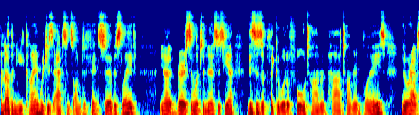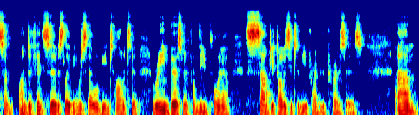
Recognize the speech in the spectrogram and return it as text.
another new claim, which is absence on defence service leave you know, very similar to nurses here. This is applicable to full-time and part-time employees who are absent on defence service leave in which they will be entitled to reimbursement from the employer, subject obviously to the appropriate process. Um,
